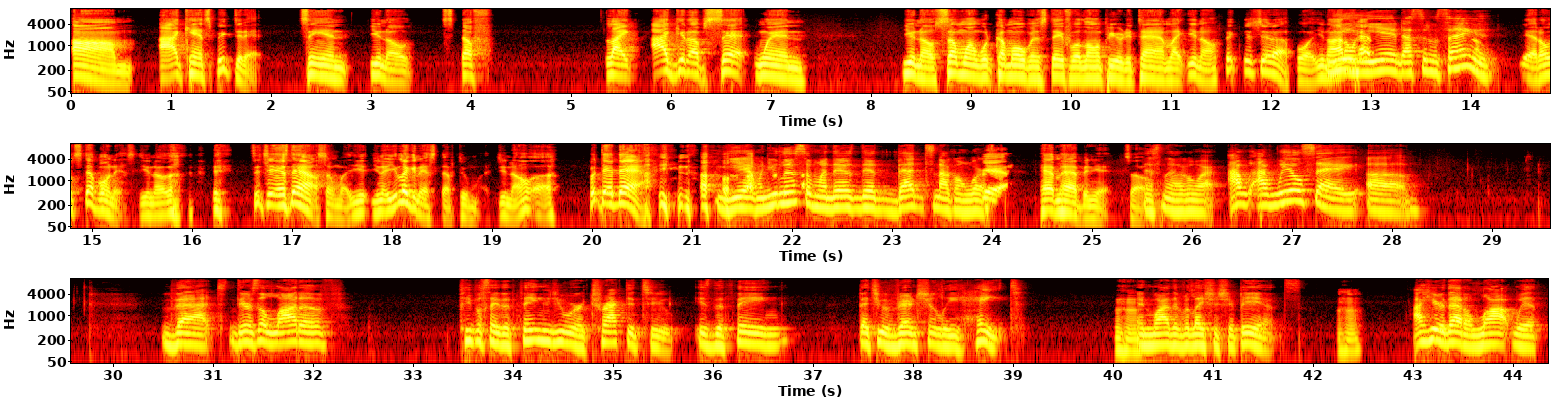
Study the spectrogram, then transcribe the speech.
um, I can't speak to that. Seeing, you know, stuff like I get upset when you know, someone would come over and stay for a long period of time, like, you know, pick this shit up, or you know, I don't yeah, have, yeah, that's what I'm saying. yeah, don't step on this, you know, sit your ass down somewhere. You, you know, you're looking at stuff too much, you know, uh, put that down, you know. Yeah, when you live someone, there's there that's not gonna work. Yeah, haven't happened yet, so That's not gonna work. I I will say um, that there's a lot of people say the thing you were attracted to is the thing that you eventually hate, mm-hmm. and why the relationship ends. Mm-hmm. I hear that a lot with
